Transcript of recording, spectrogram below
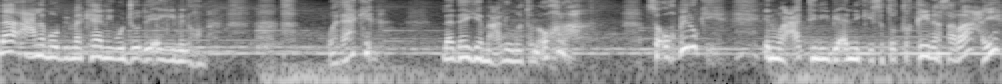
لا أعلم بمكان وجود أي منهم. ولكن لدي معلومة أخرى. سأخبرك. إن وعدتني بأنك ستطلقين سراحي.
